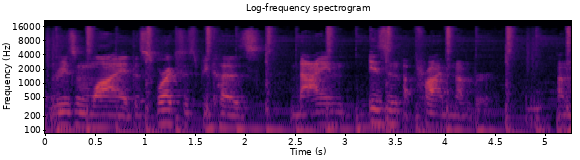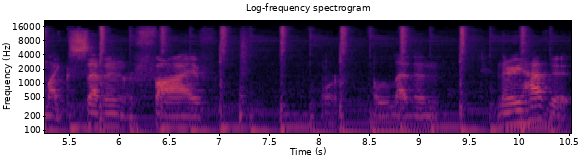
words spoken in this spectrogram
The reason why this works is because 9 isn't a prime number, unlike 7 or 5 11. And there you have it.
